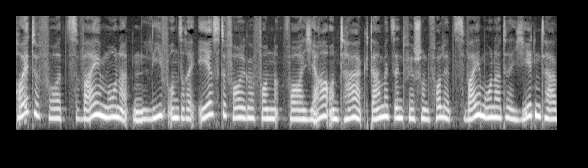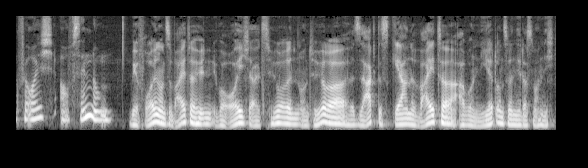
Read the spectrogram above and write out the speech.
Heute vor zwei Monaten lief unsere erste Folge von Vor Jahr und Tag. Damit sind wir schon volle zwei Monate jeden Tag für euch auf Sendung. Wir freuen uns weiterhin über euch als Hörerinnen und Hörer. Sagt es gerne weiter, abonniert uns, wenn ihr das noch nicht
